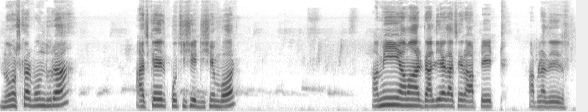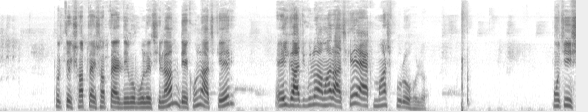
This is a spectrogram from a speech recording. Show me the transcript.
নমস্কার বন্ধুরা। আজকের পঁচিশে ডিসেম্বর। আমি আমার ডালিয়া গাছের আপডেট আপনাদের প্রত্যেক সপ্তাহে সপ্তাহে দেব বলেছিলাম। দেখুন, আজকের এই গাছগুলো আমার আজকে এক মাস পুরো হলো। পঁচিশ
